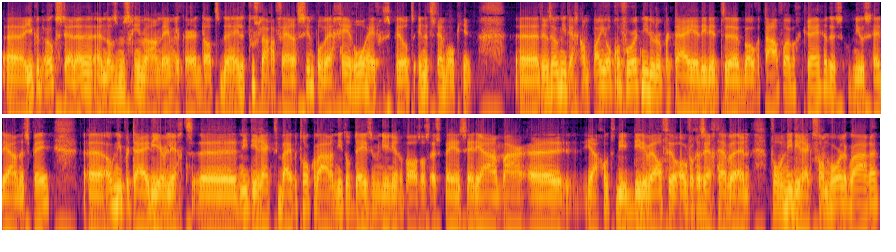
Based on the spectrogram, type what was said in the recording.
Uh, je kunt ook stellen, en dat is misschien wel aannemelijker, dat de hele toeslagaffaire simpelweg geen rol heeft gespeeld in het stemhokje. Uh, er is ook niet echt campagne opgevoerd, niet door de partijen die dit uh, boven tafel hebben gekregen, dus opnieuw CDA en SP. ook niet partijen die er wellicht niet direct bij betrokken waren, niet op deze manier in ieder geval, zoals SP en CDA, maar ja, goed, die, die er wel veel over gezegd hebben en bijvoorbeeld niet direct verantwoordelijk waren.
